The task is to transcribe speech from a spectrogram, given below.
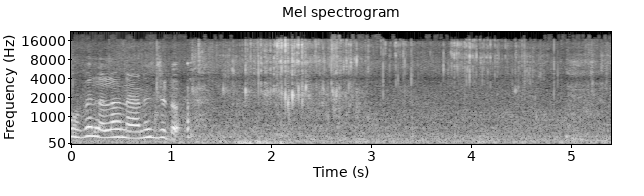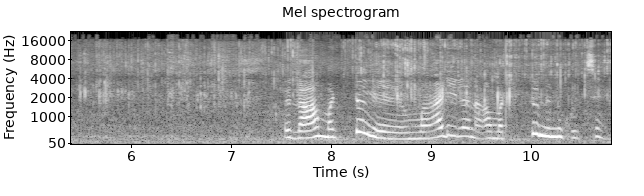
மொபைல் எல்லாம் நனைஞ்சிடும். நான் மட்டும் மாடியில் நான் மட்டும் நின்று குளித்தேன்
